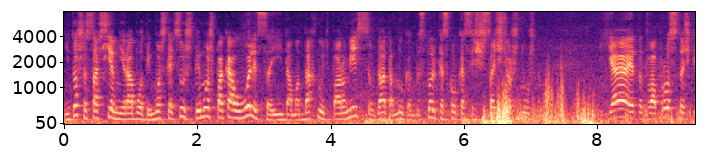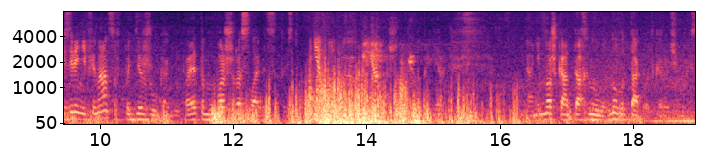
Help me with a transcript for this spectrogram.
не то, что совсем не работай, можешь сказать, слушай, ты можешь пока уволиться и там отдохнуть пару месяцев, да, там, ну, как бы столько, сколько соч- сочтешь нужным. Я этот вопрос с точки зрения финансов поддержу, как бы, поэтому можешь расслабиться. То есть мне было бы приятно, что ты, например, а, немножко отдохнула. Ну, вот так вот, короче, Макс.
